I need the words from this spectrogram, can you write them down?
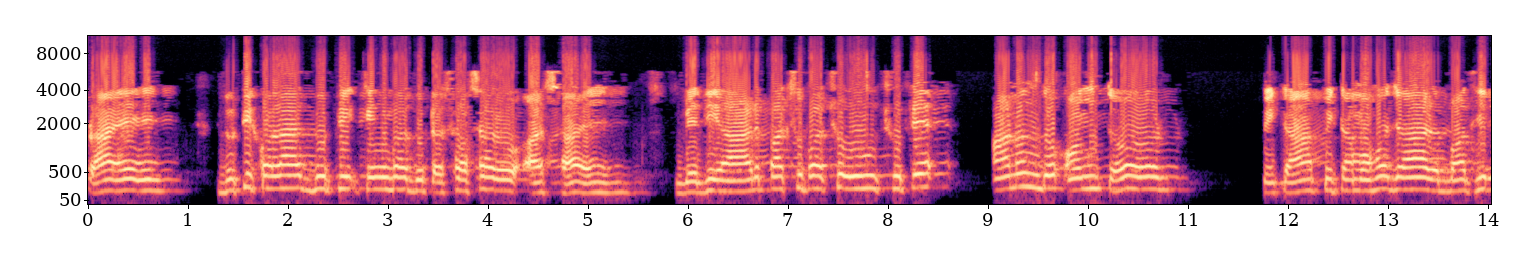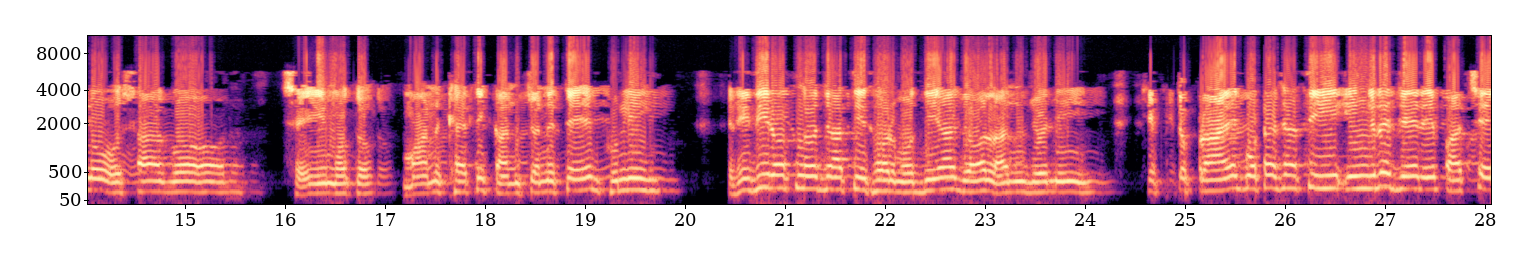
প্রায়, দুটি কলা দুটি কিংবা দুটা শশারও আশায়। বেদিয়ার পাছু পাছু ছুটে আনন্দ অন্তর, পিতা পিতা মহজার বাঁধিল সাগর, সেই মতো মান খ্যাতি কাঞ্চনেতে ভুলি হৃদিরত্ন জাতি ধর্ম দিয়া জলাঞ্জলি ক্ষিপ্ত প্রায় গোটা জাতি ইংরেজের পাছে।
